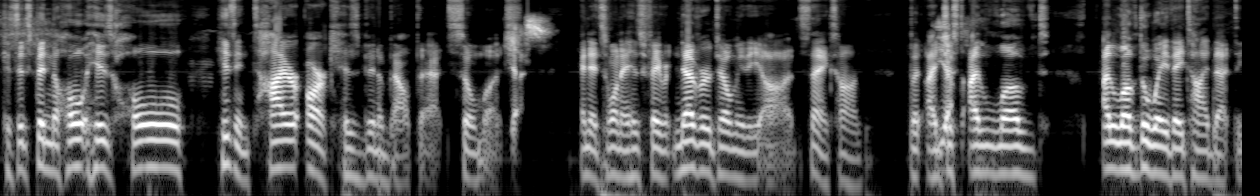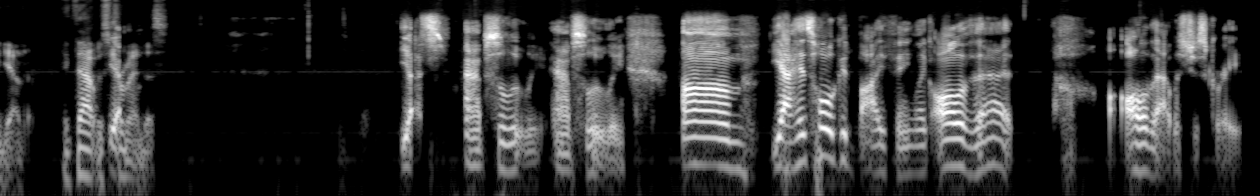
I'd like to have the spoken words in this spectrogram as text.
Because it's been the whole, his whole, his entire arc has been about that so much. yes, and it's one of his favorite. Never tell me the odds. Thanks, Han. But I Yeah. just I loved I loved the way they tied that together. Like that was Yeah. tremendous. yes. Absolutely, absolutely. Um, yeah, his whole goodbye thing, like all of that, all of that was just great.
